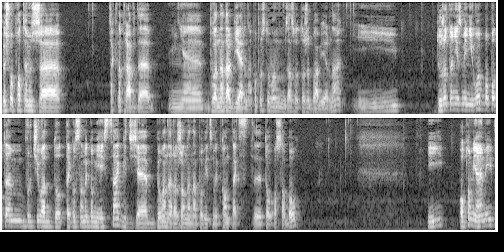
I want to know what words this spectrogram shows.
Wyszło potem, że tak naprawdę nie była nadal bierna. Po prostu mam za złe to, że była bierna i dużo to nie zmieniło, bo potem wróciła do tego samego miejsca, gdzie była narażona na powiedzmy kontakt z y, tą osobą. I o to miałem jej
